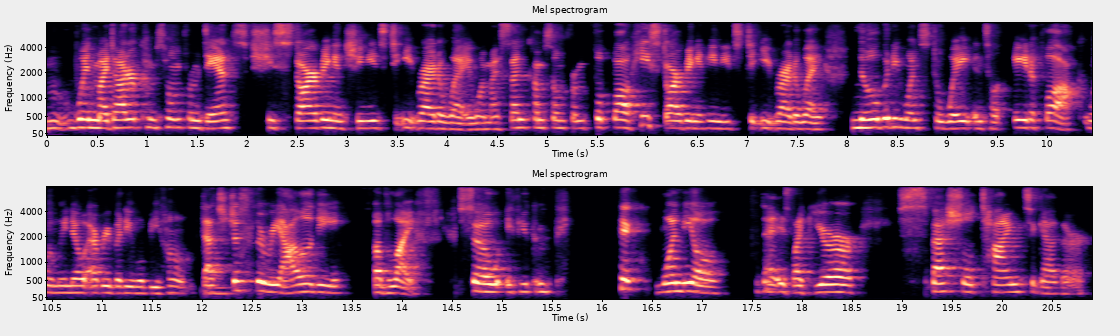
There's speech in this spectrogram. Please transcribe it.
when my daughter comes home from dance, she's starving and she needs to eat right away. When my son comes home from football, he's starving and he needs to eat right away. Nobody wants to wait until eight o'clock when we know everybody will be home. That's mm. just the reality of life. So if you can pick one meal that is like your special time together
